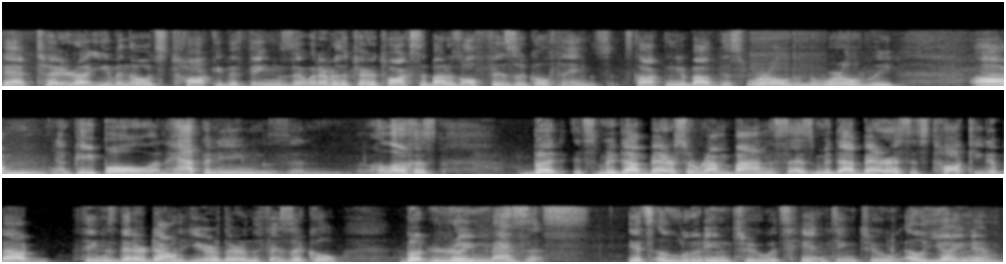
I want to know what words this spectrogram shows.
that Torah, even though it's talking, the things that whatever the Torah talks about is all physical things. It's talking about this world and the worldly, um, and people and happenings and halachas. But it's midaber. So Ramban says midaberes. It's talking about things that are down here, they're in the physical, but remezes. It's alluding to, it's hinting to el yonim,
